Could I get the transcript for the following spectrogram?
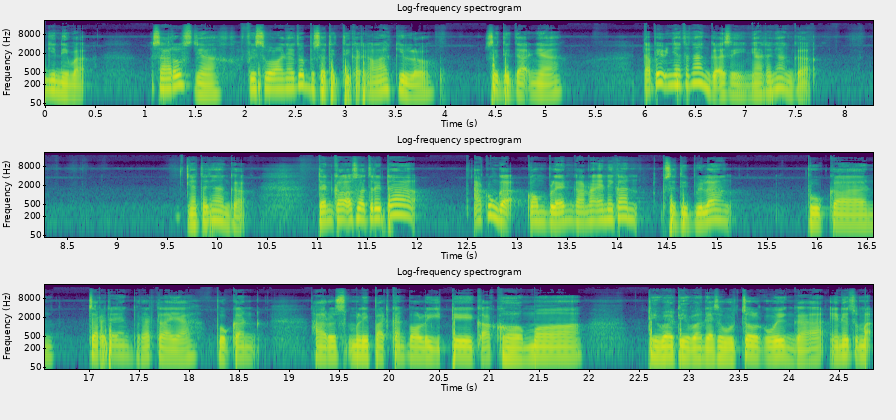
gini pak seharusnya visualnya itu bisa ditingkatkan lagi loh setidaknya. Tapi nyatanya enggak sih nyatanya enggak. Nyatanya enggak. Dan kalau soal cerita aku nggak komplain karena ini kan bisa dibilang bukan cerita yang berat lah ya. Bukan harus melibatkan politik agama dewa-dewa ndak seucul kuwi enggak. Ini cuma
